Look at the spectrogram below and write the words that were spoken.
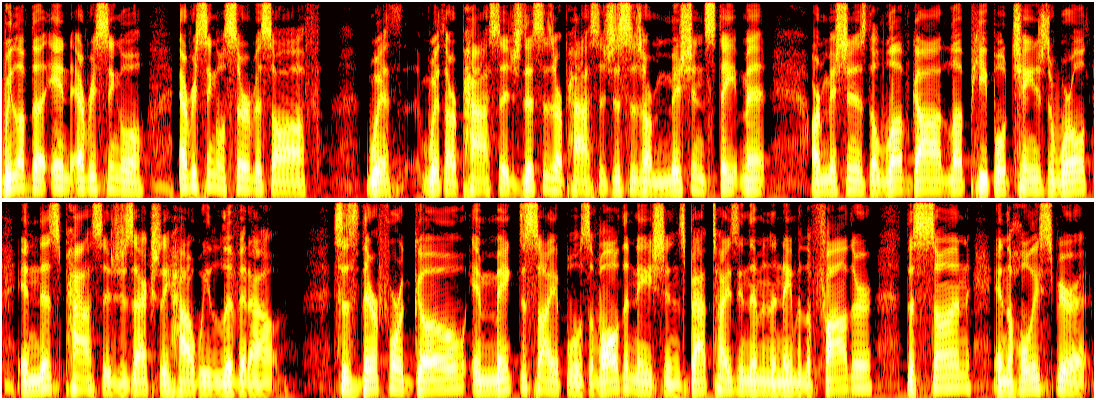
We love to end every single every single service off with with our passage. This is our passage. This is our mission statement. Our mission is to love God, love people, change the world. And this passage is actually how we live it out. It says, Therefore, go and make disciples of all the nations, baptizing them in the name of the Father, the Son, and the Holy Spirit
